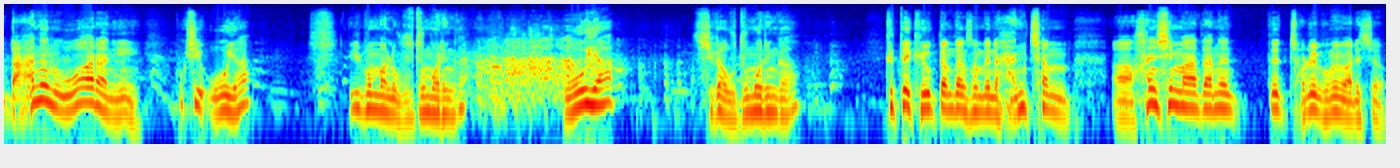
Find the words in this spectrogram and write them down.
나는 오아라니 혹시 오야? 일본 말로 우두머리인가? 오야? 지가 우두머리인가? 그때 교육 담당 선배는 한참 아, 한심하다는 듯 저를 보며 말했죠.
